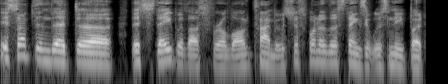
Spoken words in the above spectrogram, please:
it's something that uh, that stayed with us for a long time. It was just one of those things. It was neat, but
